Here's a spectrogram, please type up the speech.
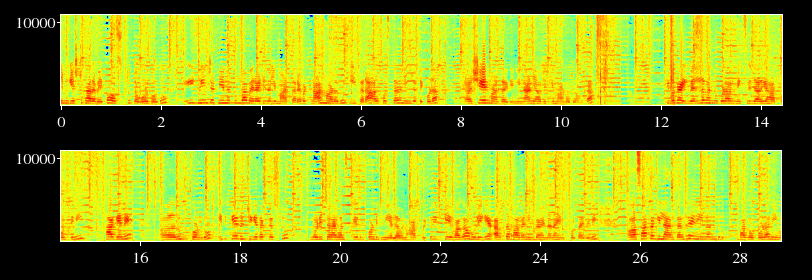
ನಿಮ್ಗೆ ಎಷ್ಟು ಖಾರ ಬೇಕೋ ಅಷ್ಟು ತೊಗೊಳ್ಬೋದು. ಈ ಗ್ರೀನ್ ಚಟ್ನಿಯನ್ನು ತುಂಬ ವೆರೈಟಿನಲ್ಲಿ ಮಾಡ್ತಾರೆ. ಬಟ್ ನಾನು ಮಾಡೋದು ಈ ಥರ ಅದಕ್ಕೋಸ್ಕರ ನಿಮ್ಮ ಜೊತೆ ಕೂಡ ಶೇರ್ ಮಾಡ್ತಾ ಇದ್ದೀನಿ. ನಾನು ಯಾವ ರೀತಿ ಮಾಡೋದು ಅಂತ. ಇವಾಗ ಇವೆಲ್ಲವನ್ನು ಕೂಡ ಒಂದು ಮಿಕ್ಸಿ ಜಾರಿಗೆ ಹಾಕ್ಕೊಳ್ತೀನಿ ಹಾಗೆಯೇ ರುಬ್ಕೊಂಡು ಇದಕ್ಕೆ ರುಚಿಗೆ ತಕ್ಕಷ್ಟು ನೋಡಿ ಚೆನ್ನಾಗಿ ಒಂದ್ಸತಿ ರುಬ್ಕೊಂಡಿದ್ದೀನಿ ಎಲ್ಲವನ್ನು ಹಾಕಿಬಿಟ್ಟು. ಇದಕ್ಕೆ ಇವಾಗ ಹುಳಿಗೆ ಅರ್ಧ ಭಾಗ ನಿಂಬೆಹಣ್ಣನ್ನು ಹಿಂಡ್ಕೊಳ್ತಾ ಇದ್ದೀನಿ. ಸಾಕಾಗಿಲ್ಲ ಅಂತಂದರೆ ಇನ್ನೊಂದು ಭಾಗ ಕೂಡ ನೀವು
